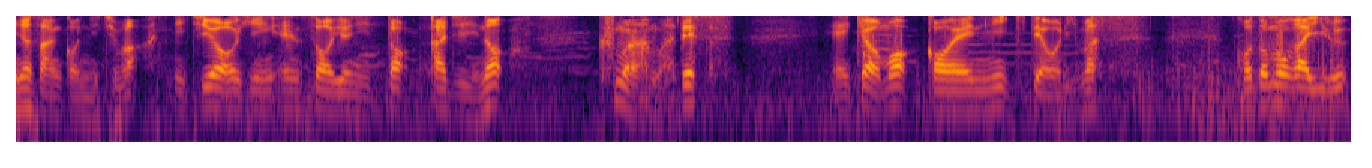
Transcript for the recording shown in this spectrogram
皆さんこんにちは。日用品演奏ユニットカジーのくままです、えー、今日も公園に来ております。子供がいる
